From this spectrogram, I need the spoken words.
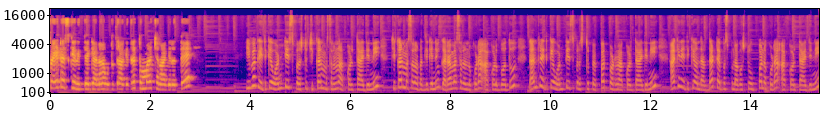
ಫ್ರೈಡ್ ರೈಸ್ಗೆ ರೀತಿಯಾಗಿ ಅನ್ನ ಉದ್ರಾಗಿದ್ರೆ ತುಂಬಾ ಚೆನ್ನಾಗಿರುತ್ತೆ. ಇವಾಗ ಇದಕ್ಕೆ ಒನ್ ಟೀ ಸ್ಪೂನ್ ಚಿಕನ್ ಮಸಾಲನ ಹಾಕ್ಕೊಳ್ತಾ ಇದ್ದೀನಿ. ಚಿಕನ್ ಮಸಾಲ ಬದಲಿಗೆ ನೀವು ಗರಂ ಮಸಾಲನ್ನು ಕೂಡ ಹಾಕೊಳ್ಬೋದು. ನಂತರ ಇದಕ್ಕೆ ಒನ್ ಟೀ ಸ್ಪೂನ್ ಪೆಪ್ಪರ್ ಪೌಡರ್ ಹಾಕ್ಕೊಳ್ತಾ ಇದ್ದೀನಿ. ಹಾಗೆಯೇ ಇದಕ್ಕೆ ಒಂದು ಅರ್ಧ ಟೇಬಲ್ ಸ್ಪೂನ್ ಆಗೋಷ್ಟು ಉಪ್ಪನ್ನು ಕೂಡ ಹಾಕ್ಕೊಳ್ತಾ ಇದ್ದೀನಿ.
